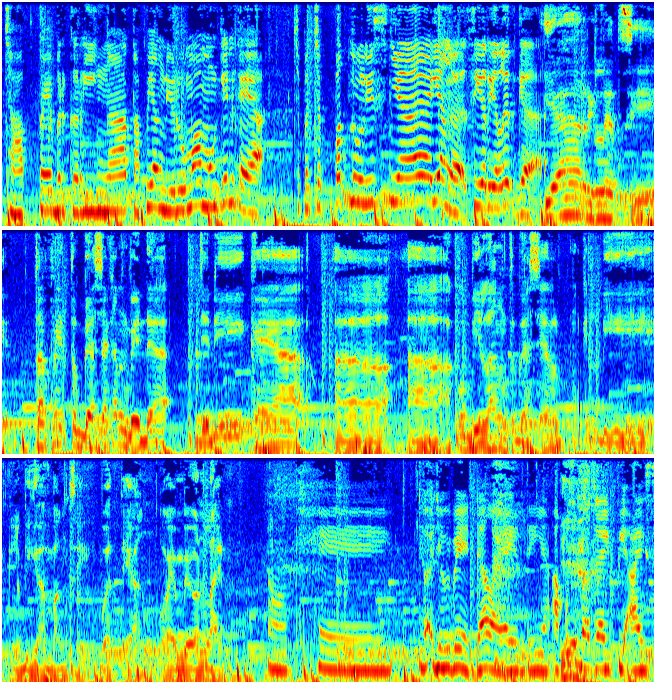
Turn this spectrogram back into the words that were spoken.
capek berkeringat, tapi yang di rumah mungkin kayak cepet-cepet nulisnya ya nggak sih relate gak? ya relate sih, tapi tugasnya kan beda. Jadi kayak eh, eh, aku bilang tugasnya mungkin lebih lebih gampang sih buat yang OMB online. Oke, nggak jauh beda lah ya intinya. Aku Iya. sebagai PIC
